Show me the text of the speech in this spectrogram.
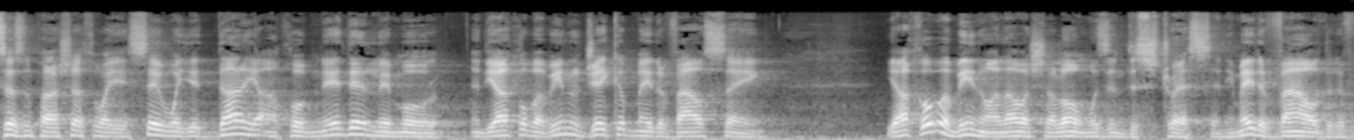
says in Parashat Vayeseh, "Vayedar Yaakov neder lemor," and Yaakov Avinu, Jacob made a vow saying, Yaakov Avinu, alav shalom, was in distress, and he made a vow that if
